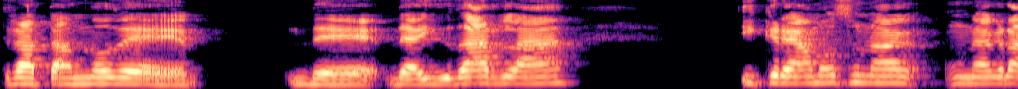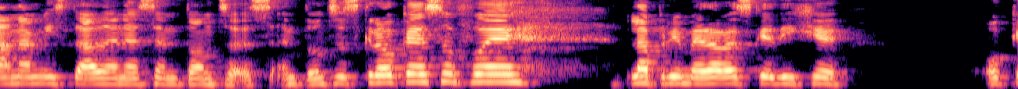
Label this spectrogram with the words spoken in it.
tratando de, ayudarla y creamos una, una gran amistad en ese entonces. Entonces creo que eso fue la primera vez que dije, ok,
